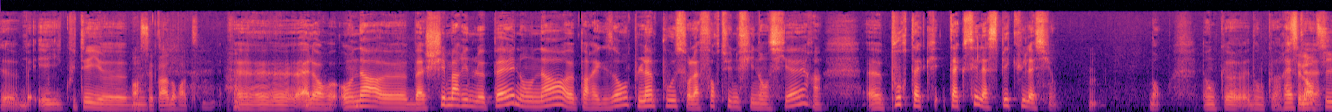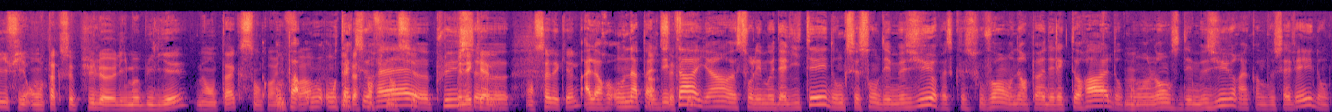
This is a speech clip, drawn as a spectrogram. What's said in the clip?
euh, bah, écoutez. bon, c'est pas à droite. alors, on a bah, chez Marine Le Pen, on a par exemple l'impôt sur la fortune financière pour taxer la spéculation. Bon, donc, euh, donc reste. C'est l'anti, on taxe plus l'immobilier, mais on taxe encore une fois. On, taxerait euh, plus. Mais lesquels euh, On sait lesquels Alors, on n'a pas ah, le détail hein, sur les modalités, donc ce sont des mesures, parce que souvent on est en période électorale, donc mm. on lance des mesures, hein, comme vous savez. Donc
